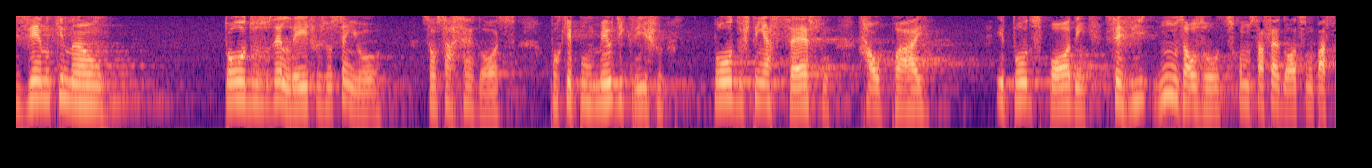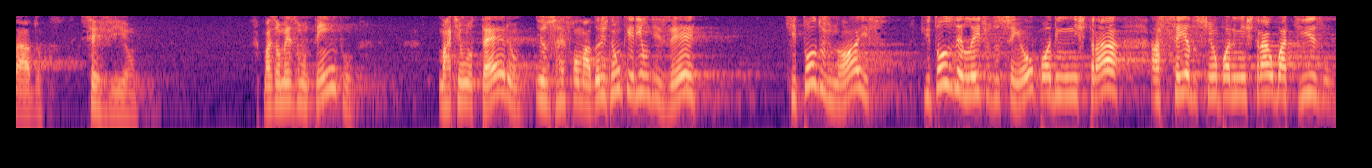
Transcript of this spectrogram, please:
dizendo que não, todos os eleitos do Senhor são sacerdotes, porque por meio de Cristo todos têm acesso ao Pai e todos podem servir uns aos outros, como sacerdotes no passado serviam. Mas ao mesmo tempo, Martinho Lutero e os reformadores não queriam dizer que todos nós que todos os eleitos do Senhor podem ministrar a ceia do Senhor, podem ministrar o batismo.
